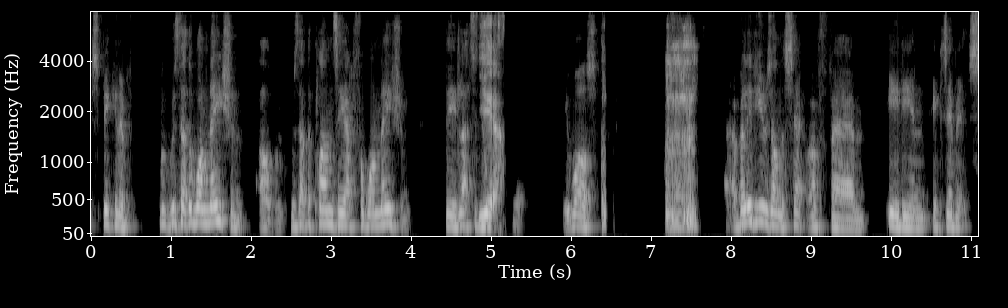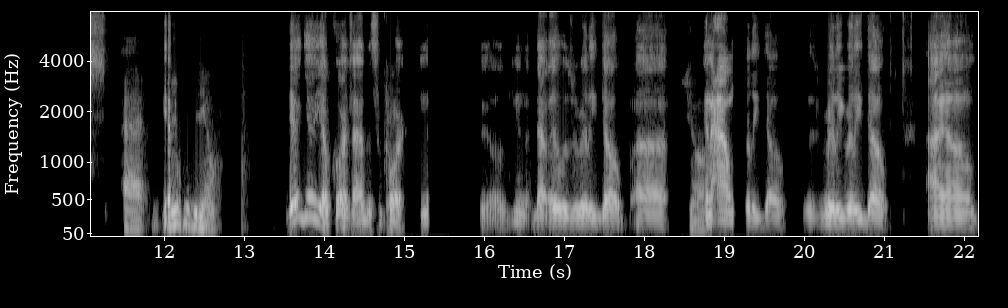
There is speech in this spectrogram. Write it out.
Speaking of, was that the One Nation album? Was that the plans he had for One Nation? The letter. Yeah, it was. I believe he was on the set of um, Edie and Xzibit's uh, yeah. video. Yeah, yeah, yeah. Of course, I had the support. You know, you know that it was really dope. Uh, sure. And I'm really dope. It was really, really dope. I um,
